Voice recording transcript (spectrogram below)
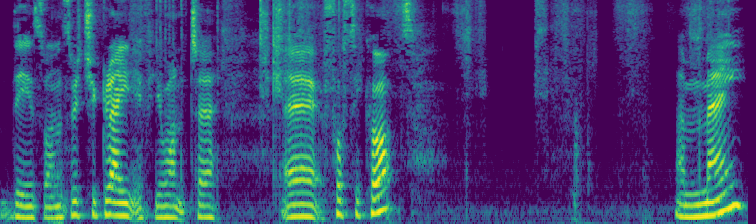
these ones, which are great if you want to uh, fussy cut. And May.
